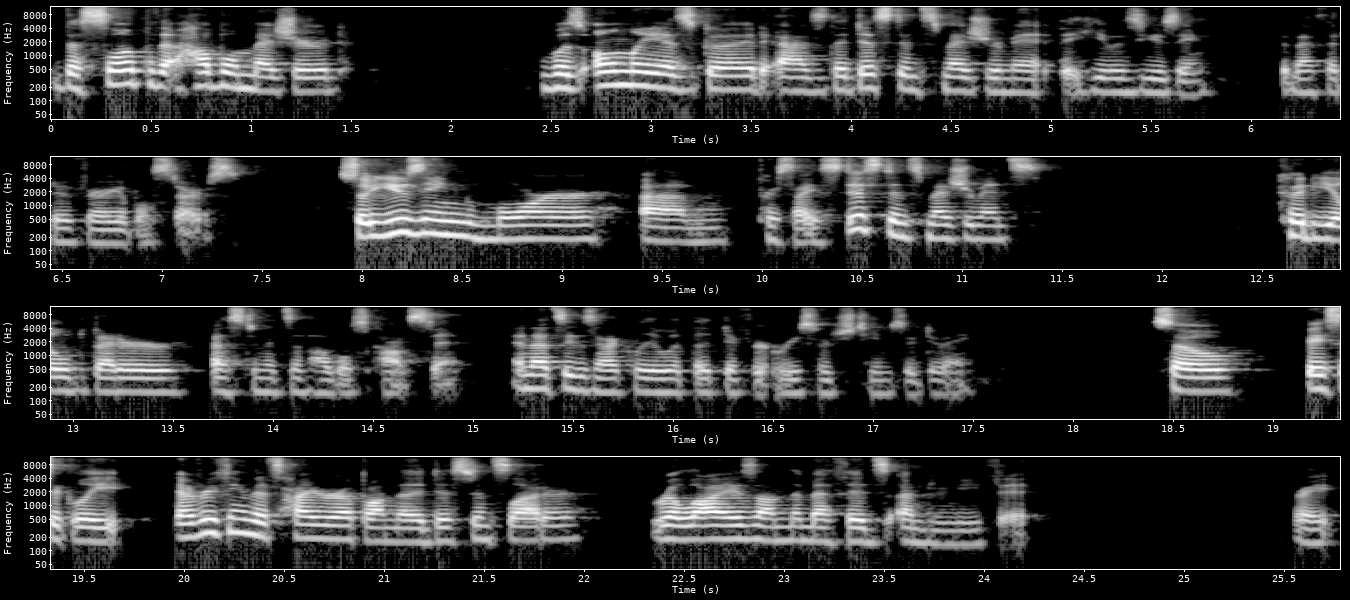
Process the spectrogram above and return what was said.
the slope that Hubble measured was only as good as the distance measurement that he was using, the method of variable stars. So using more um, precise distance measurements could yield better estimates of Hubble's constant. And that's exactly what the different research teams are doing. So basically everything that's higher up on the distance ladder relies on the methods underneath it, right?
